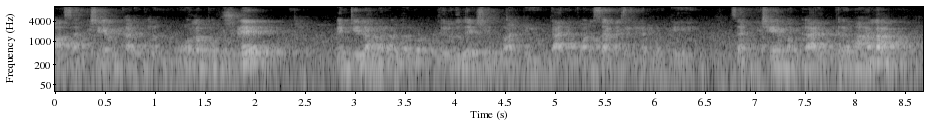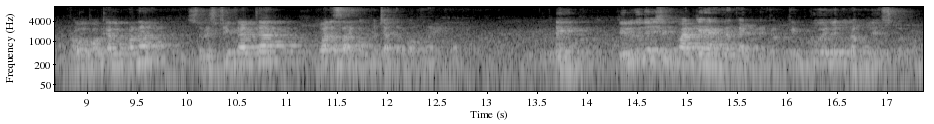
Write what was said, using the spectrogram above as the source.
ఆ సంక్షేమ కార్యక్రమం మూల పురుషుడే ఎన్టీ రామారావు గారు. తెలుగుదేశం పార్టీ దాన్ని కొనసాగిస్తున్నటువంటి సంక్షేమ కార్యక్రమాల రూపకల్పన సృష్టికర్త కొనసాగింపు చంద్రబాబు నాయుడు గారు. తెలుగుదేశం పార్టీ ఆయన కట్టినటువంటి టిట్కు వెళ్ళి రంగులు వేసుకోవటం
